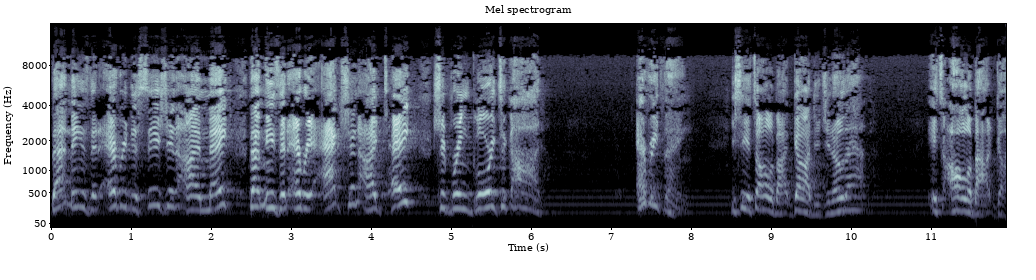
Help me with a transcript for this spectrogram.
That means that every decision I make, that means that every action I take should bring glory to God. Everything. You see, it's all about God. Did you know that? It's all about God.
